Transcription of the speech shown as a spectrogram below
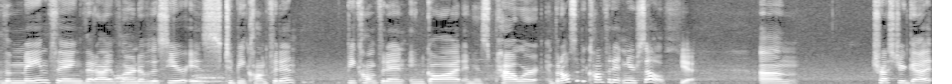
the main thing that I've learned of this year is to be confident. Be confident in God and His power, but also be confident in yourself. yeah, Um, trust your gut;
